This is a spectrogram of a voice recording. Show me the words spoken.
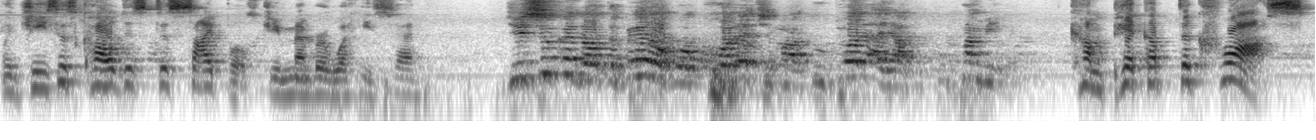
When Jesus called his disciples, do you remember what he said? Come pick up the cross.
